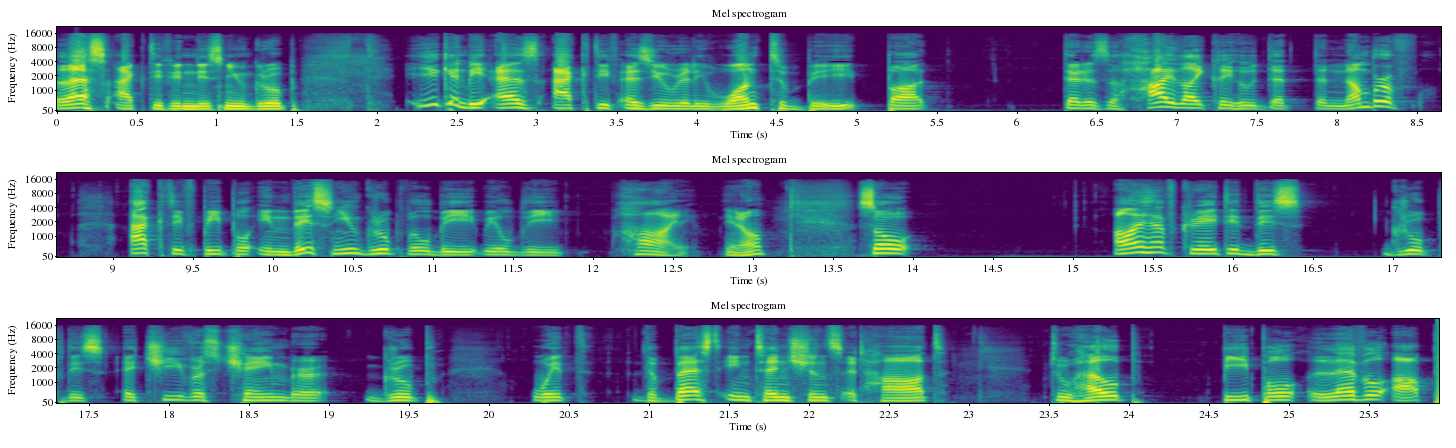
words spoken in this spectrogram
less active in this new group you can be as active as you really want to be but there is a high likelihood that the number of active people in this new group will be will be high you know? So i have created this group this achievers chamber group with the best intentions at heart to help people level up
